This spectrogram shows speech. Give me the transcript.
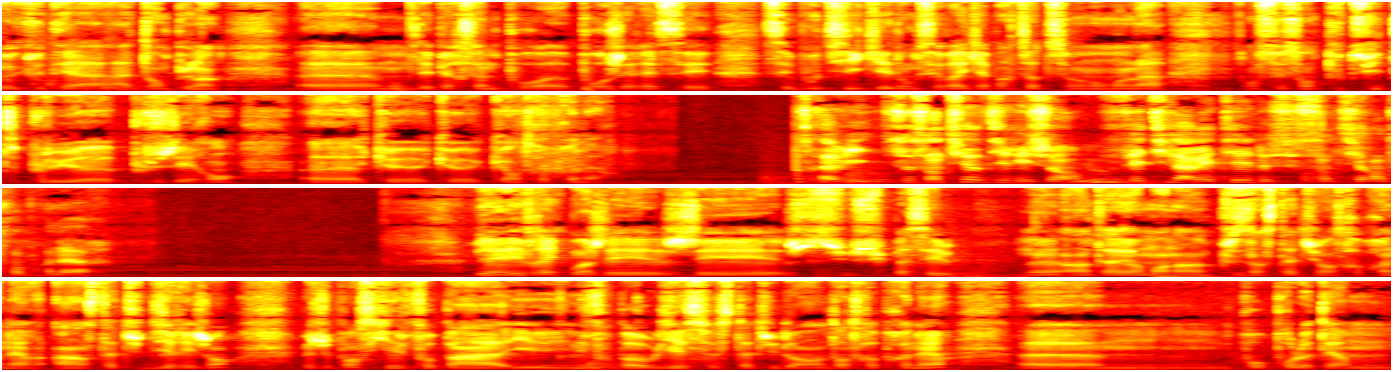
recruter à, temps plein des personnes pour pour gérer ces ces boutiques, et donc c'est vrai qu'à partir de ce moment-là, on se sent tout de suite plus plus gérant que qu'entrepreneur votre avis, se sentir dirigeant fait-il arrêter de se sentir entrepreneur? Bien, il est vrai que moi, j'ai, je suis passé euh, intérieurement d'un, plus d'un statut entrepreneur à un statut dirigeant, mais je pense qu'il ne faut pas, il ne faut pas oublier ce statut d'entrepreneur euh, pour, le terme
